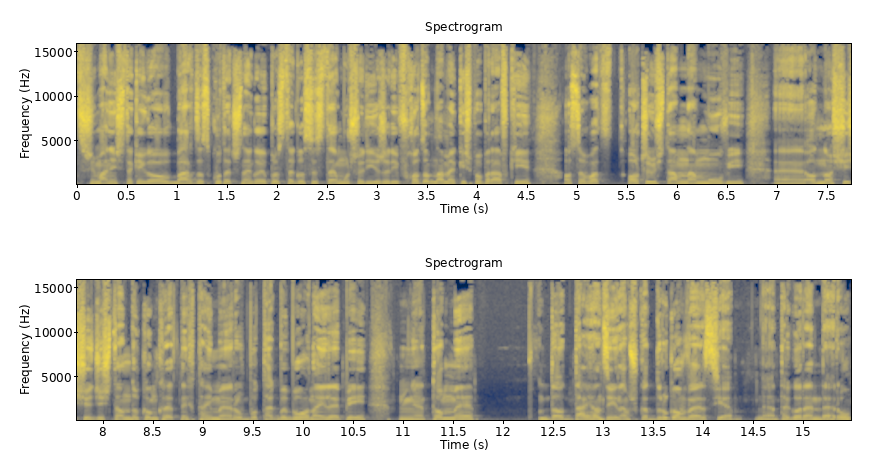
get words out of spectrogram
trzymanie się takiego bardzo skutecznego i prostego systemu, czyli jeżeli wchodzą nam jakieś poprawki, osoba o czymś tam nam mówi, e, odnosi się gdzieś tam do konkretnych timerów, bo tak by było najlepiej, to my dodając jej na przykład drugą wersję e, tego renderu,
